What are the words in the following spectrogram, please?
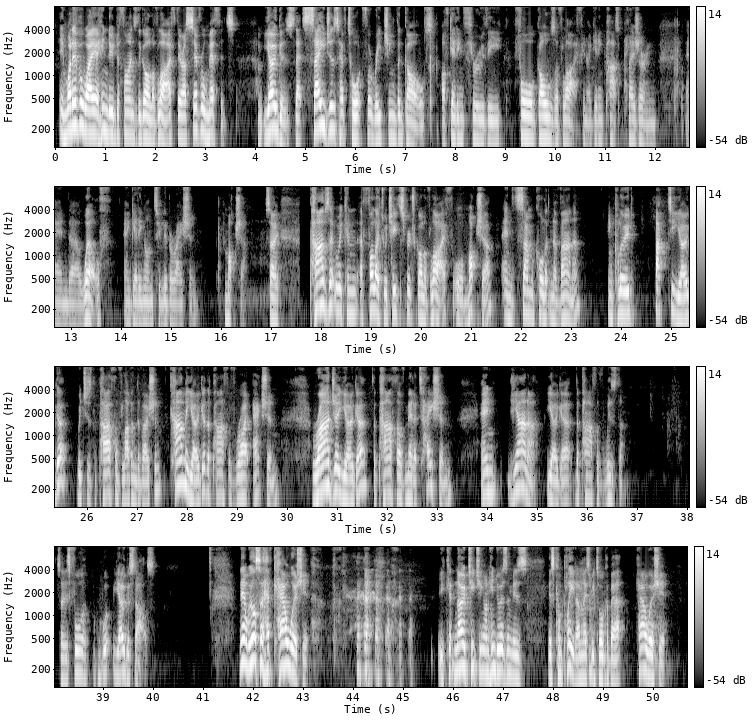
in whatever way a Hindu defines the goal of life, there are several methods, yogas that sages have taught for reaching the goals of getting through the four goals of life, you know, getting past pleasure and, and uh, wealth and getting on to liberation, moksha. So, paths that we can uh, follow to achieve the spiritual goal of life, or moksha, and some call it nirvana, include bhakti yoga, which is the path of love and devotion, karma yoga, the path of right action, raja yoga, the path of meditation, and jnana yoga, the path of wisdom. So there's four yoga styles. Now we also have cow worship. can, no teaching on Hinduism is is complete unless we talk about cow worship.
